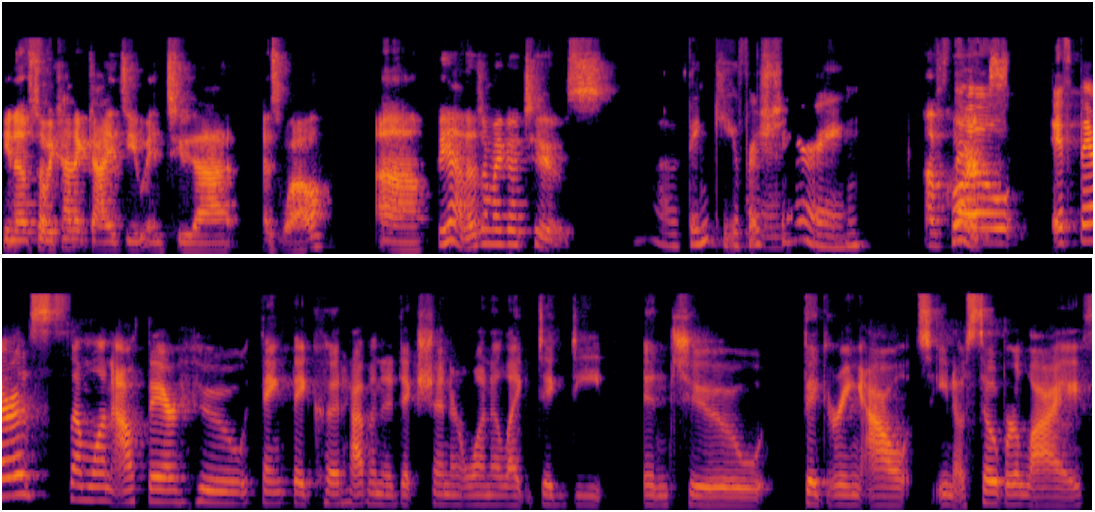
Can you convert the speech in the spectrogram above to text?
you know? So he kind of guides you into that as well. Uh, but yeah, those are my go tos. Oh, thank you for sharing. Of course. So if there is someone out there who think they could have an addiction or want to like dig deep into figuring out, you know, sober life,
